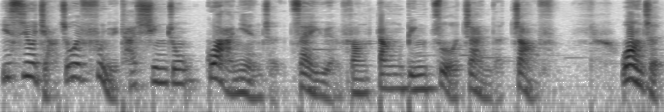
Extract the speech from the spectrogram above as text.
意思就讲，这位妇女她心中挂念着在远方当兵作战的丈夫，望着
